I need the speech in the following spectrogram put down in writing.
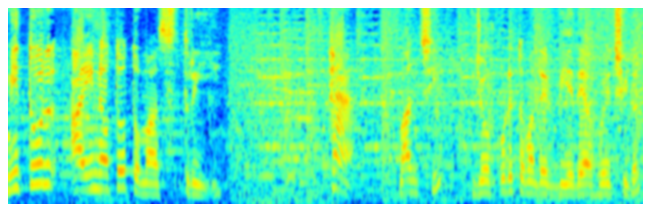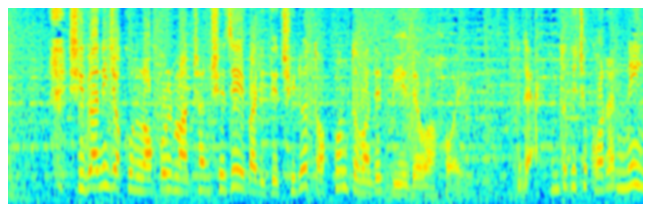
মিতুল আইনত তোমার স্ত্রী। হ্যাঁ মানছি, জোর করে তোমাদের বিয়ে দেওয়া হয়েছিল। শিবানী যখন নকল মাঠান সেজে এ বাড়িতে ছিল, তখন তোমাদের বিয়ে দেওয়া হয়। কিন্তু এখন তো কিছু করার নেই।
